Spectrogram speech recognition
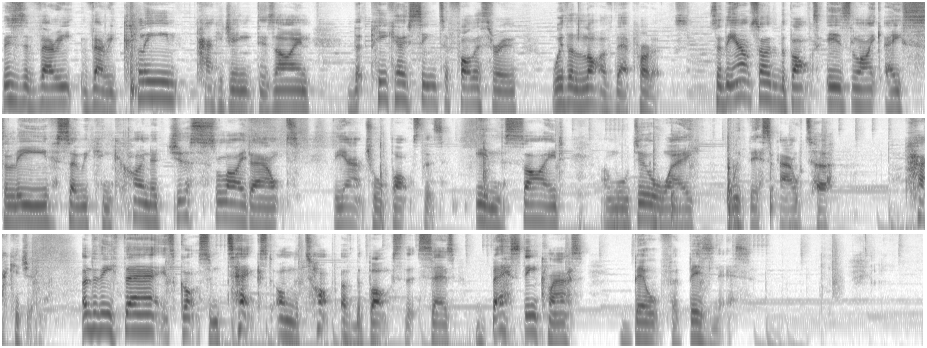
This is a very, very clean packaging design that Pico seem to follow through with a lot of their products. So the outside of the box is like a sleeve so we can kind of just slide out the actual box that's inside and we'll do away with this outer packaging. Underneath there, it's got some text on the top of the box that says best in class, built for business.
